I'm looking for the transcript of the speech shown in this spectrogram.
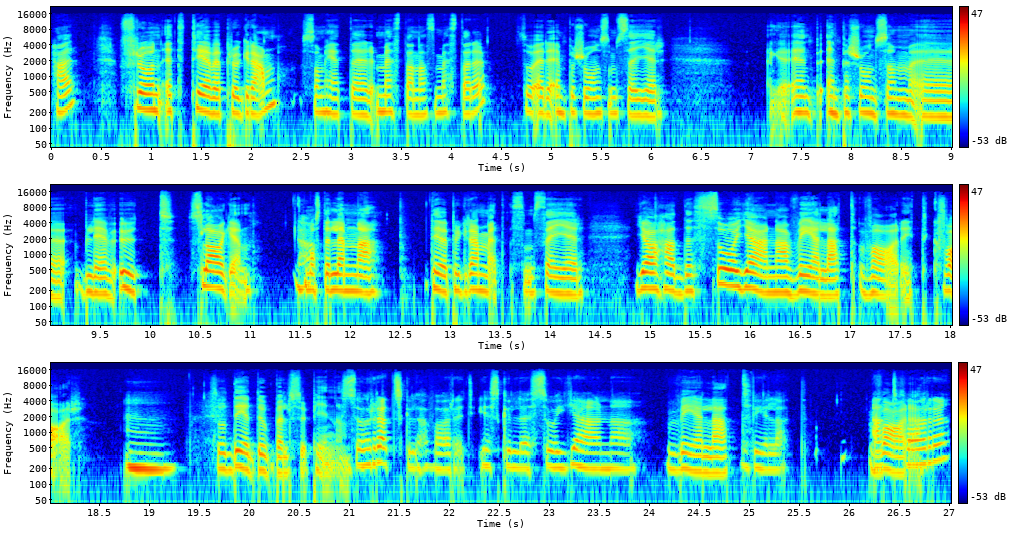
Här, från ett tv-program som heter Mästarnas mästare, så är det en person som säger, en, en person som eh, blev utslagen, Ja. måste lämna tv-programmet, som säger, jag hade så gärna velat varit kvar. Mm. Så det är dubbelsupinum. Så rätt skulle ha varit, jag skulle så gärna Velat velat att vara, vara.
